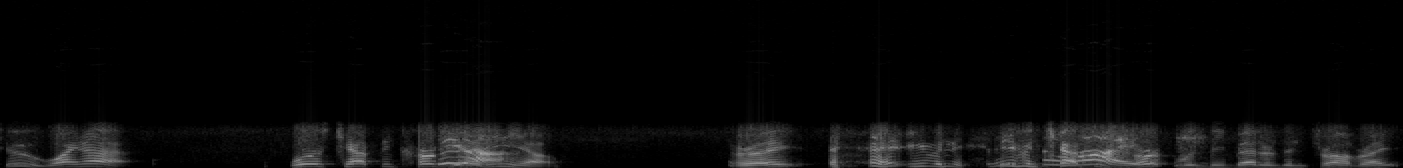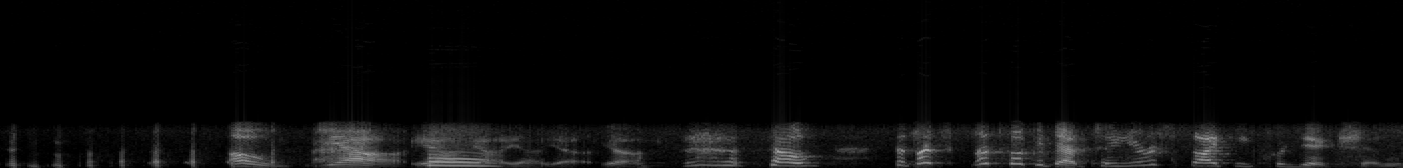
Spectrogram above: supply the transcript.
too. Why not? Where's Captain Kirk Yeah. at anyhow? Right? even He's even Captain alive. Kirk would be better than Trump, right? Oh yeah, yeah, yeah, yeah, yeah, yeah. So, but let's let's look at that. So your psychic prediction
